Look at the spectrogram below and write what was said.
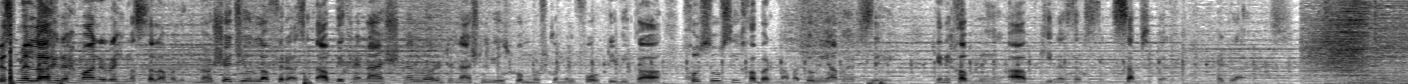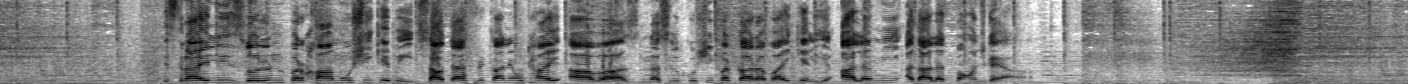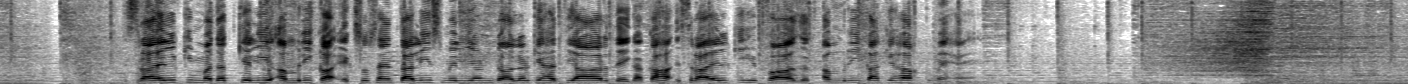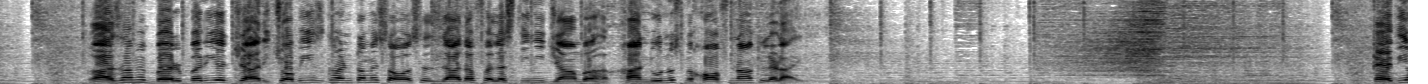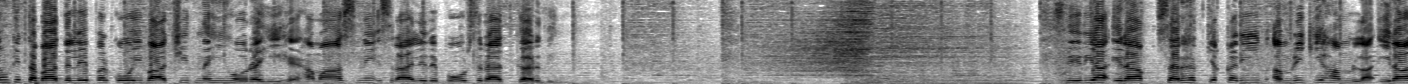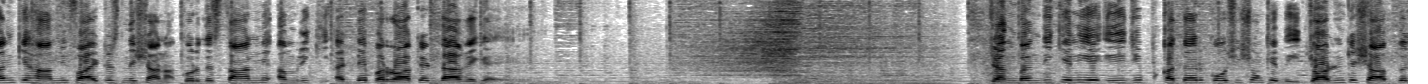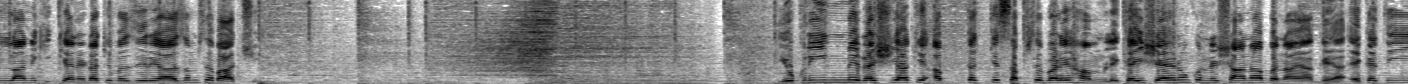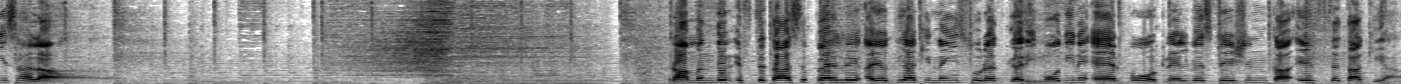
बिस्मिल्लाहिर्रहमानिर्रहीम मैं फिरासत। आप देख रहे हैं नेशनल और इंटरनेशनल न्यूज़ पर मुश्तमिल फोर टीवी का खसूसी खबरनामा दुनिया भर से। यानी खबरें आपकी नज़र से। सबसे पहले हेडलाइंस इसराइली जुल्म पर खामोशी के बीच साउथ अफ्रीका ने उठाई आवाज़। नस्ल कुशी पर कार्रवाई के लिए आलमी अदालत पहुँच गया। इसराइल की मदद के लिए अमेरिका एक मिलियन डॉलर के हथियार देगा, कहा इसराइल की हिफाजत, अमेरिका के हक में है। गाजा में बरबरीत जारी 24 घंटों में 100 से ज़्यादा फलस्तीनी जाम बह खान यूनुस में खौफनाक लड़ाई। कैदियों के तबादले पर कोई बातचीत नहीं हो रही है। हमास ने इसराइली रिपोर्ट्स रद्द कर दी। सीरिया, इराक, सरहद के करीब अमरीकी हमला। ईरान के हामी फाइटर्स निशाना। कुर्दिस्तान में अमरीकी अड्डे पर रॉकेट दागे गए। जंगबंदी के लिए इजिप्ट कतर कोशिशों के बीच, जॉर्डन के शाह अब्दुल्ला ने की, कनाडा के वज़ीर आज़म से बातचीत। यूक्रेन में रशिया के अब तक के सबसे बड़े हमले, कई शहरों को निशाना बनाया गया, इकतीस हलाक। राम मंदिर अफ्ताह से पहले अयोध्या की नई सूरत गरी। मोदी ने एयरपोर्ट, रेलवे स्टेशन का अफ्ताह किया।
